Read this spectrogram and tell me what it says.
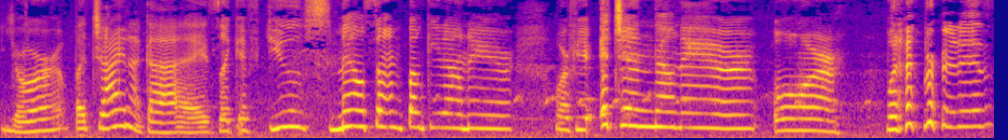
your vagina, guys. Like if you smell something funky down there, or if you're itching down there, or whatever it is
